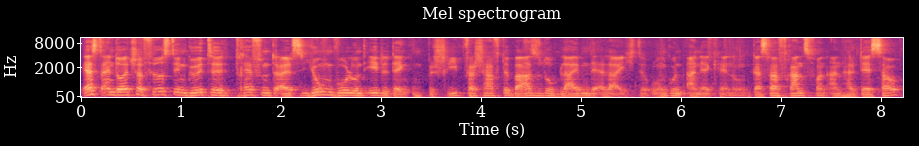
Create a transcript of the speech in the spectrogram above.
Erst ein deutscher Fürst, den Goethe treffend als jung, wohl und edeldenkend beschrieb, verschaffte Basedow bleibende Erleichterung und Anerkennung. Das war Franz von Anhalt-Dessau.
